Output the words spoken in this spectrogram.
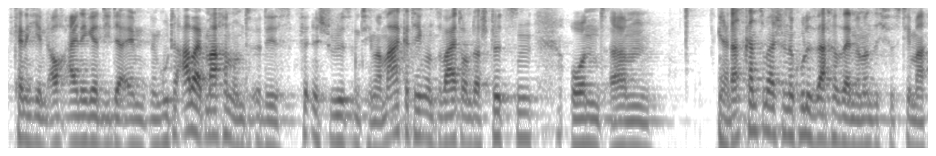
Da kenne ich eben auch einige, die da eben eine gute Arbeit machen und äh, die Fitnessstudios im Thema Marketing und so weiter unterstützen. Und ähm, ja, das kann zum Beispiel eine coole Sache sein, wenn man sich fürs Thema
